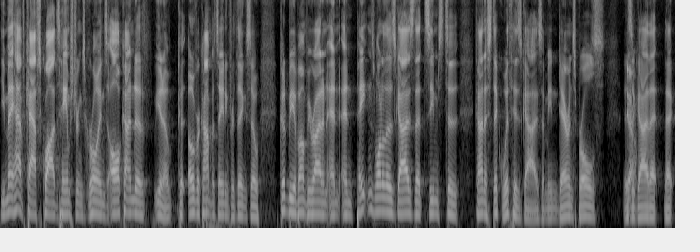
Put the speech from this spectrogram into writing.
you may have calves, quads, hamstrings, groins, all kind of, you know, overcompensating for things. So could be a bumpy ride and and and Payton's one of those guys that seems to kind of stick with his guys. I mean, Darren Sproles is Yeah. a guy that that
